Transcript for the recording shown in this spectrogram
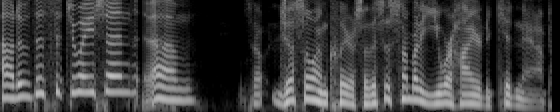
out of this situation. Um, So just so I'm clear, so this is somebody you were hired to kidnap.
